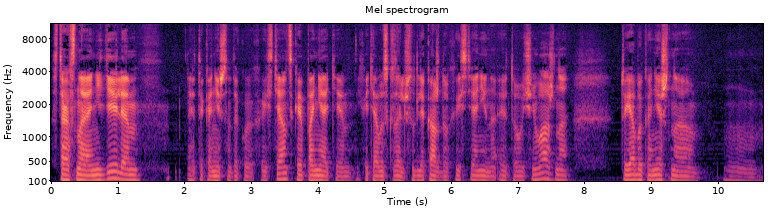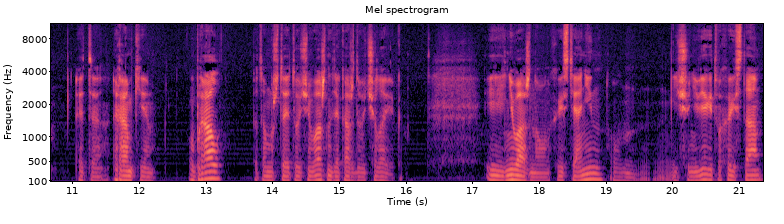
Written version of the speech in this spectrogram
Страстная неделя. Это, конечно, такое христианское понятие. И хотя вы сказали, что для каждого христианина это очень важно, то я бы, конечно, это рамки убрал, потому что это очень важно для каждого человека. И неважно, он христианин, он еще не верит во Христа,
